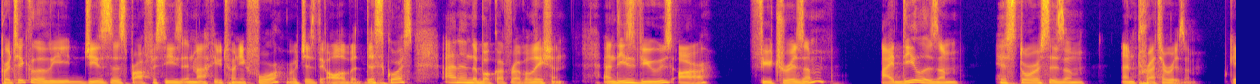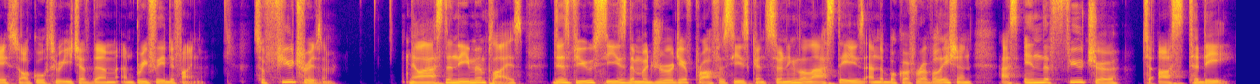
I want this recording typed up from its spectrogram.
particularly Jesus' prophecies in Matthew 24, which is the Olivet Discourse, and in the book of Revelation. And these views are futurism, idealism, historicism, and preterism. Okay, so I'll go through each of them and briefly define them. So, futurism now, as the name implies, this view sees the majority of prophecies concerning the last days and the book of Revelation as in the future to us today.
